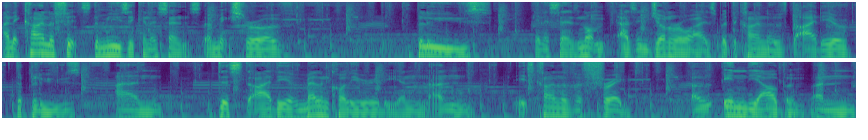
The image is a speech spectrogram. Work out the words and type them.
And it kind of fits the music in a sense, a mixture of blues, in a sense, not as in genre wise, but the kind of the idea of the blues and this the idea of melancholy, really. And and it's kind of a thread uh, in the album, and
